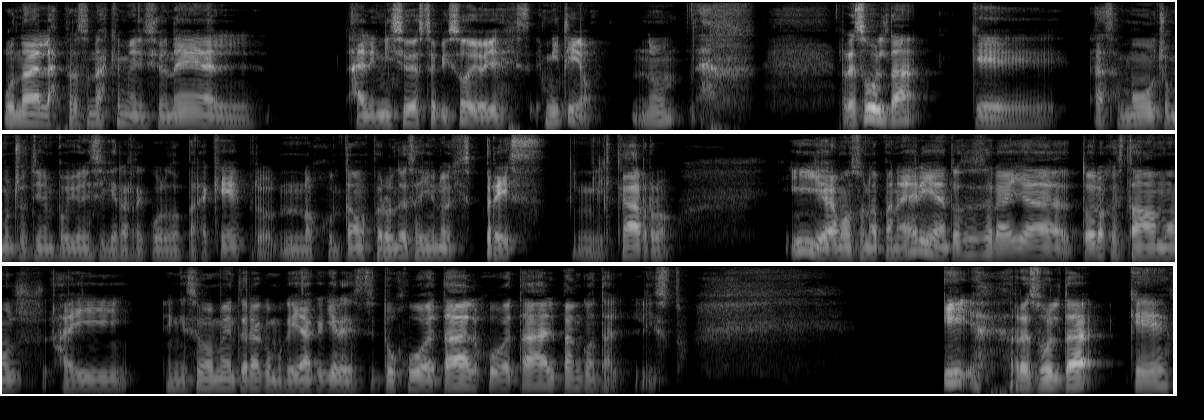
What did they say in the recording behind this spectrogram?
una de las personas que mencioné al, al inicio de este episodio y es mi tío, ¿no? Resulta que hace mucho, mucho tiempo, yo ni siquiera recuerdo para qué, pero nos juntamos para un desayuno express en el carro y llegamos a una panadería. Entonces era ya todos los que estábamos ahí en ese momento era como que ya, ¿qué quieres? Tu jugo de tal, jugo de tal, pan con tal, listo. Y resulta que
